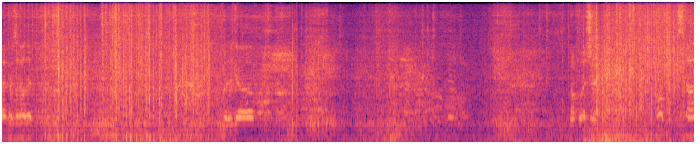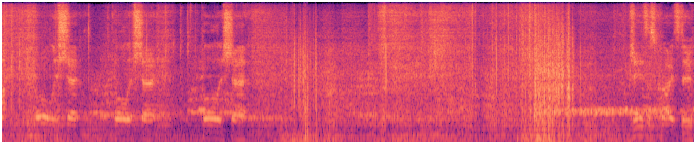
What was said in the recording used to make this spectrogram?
hold there's another. Go. Don't push it. Oh, stop. Holy shit. Holy shit. Holy shit. Jesus Christ, dude.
